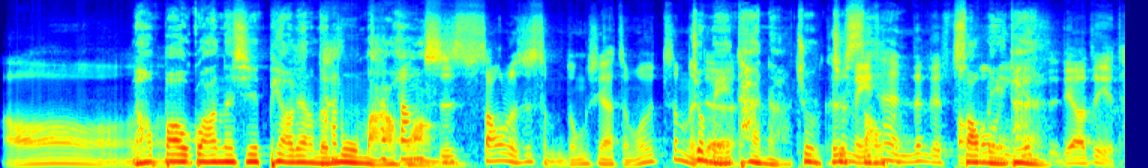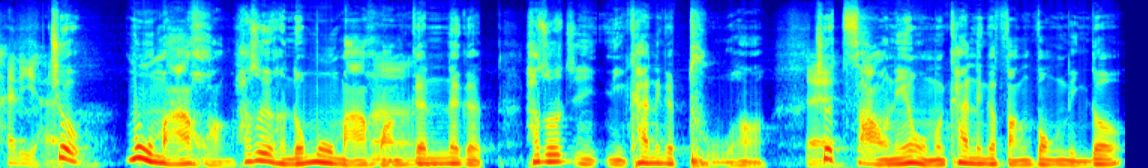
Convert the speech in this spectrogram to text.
哦。然后包括那些漂亮的木麻黄他当，时烧了是什么东西啊？怎么会这么就煤炭啊，就可是就烧煤炭那个烧煤炭，死掉，这也太厉害了。就木麻黄，他说有很多木麻嗯。黄跟那个，他说你你看那个图哈，对。就早年我们看那个防风林都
